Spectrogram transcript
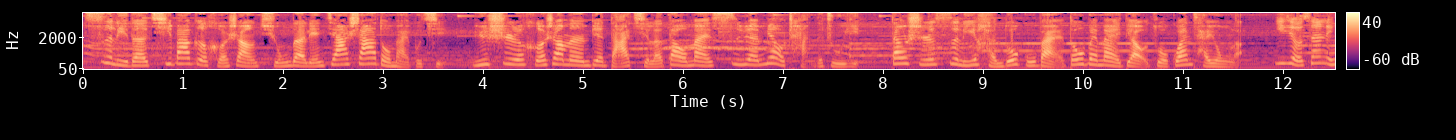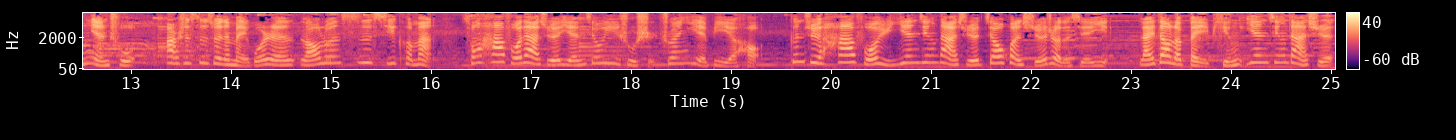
寺里的七八个和尚穷得连袈裟都买不起，于是和尚们便打起了倒卖寺院庙产的主意。当时寺里很多古柏都被卖掉做棺材用了。一九三零年初，二十四岁的美国人劳伦斯·希克曼。从哈佛大学研究艺术史专业毕业后，根据哈佛与燕京大学交换学者的协议，来到了北平燕京大学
